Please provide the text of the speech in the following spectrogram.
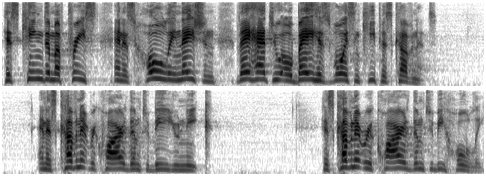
his kingdom of priests, and his holy nation, they had to obey his voice and keep his covenant and his covenant required them to be unique. His covenant required them to be holy.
